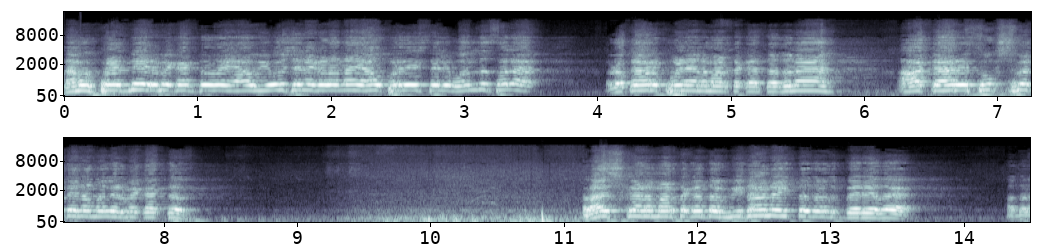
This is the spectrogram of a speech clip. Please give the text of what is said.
ನಮಗ್ ಪ್ರಜ್ಞೆ ಇರಬೇಕಾಗ್ತದೆ, ಯಾವ ಯೋಜನೆಗಳನ್ನ ಯಾವ ಪ್ರದೇಶದಲ್ಲಿ ಒಂದು ಸಲ ಲೋಕಾರ್ಪಣೆಯನ್ನು ಮಾಡ್ತಕ್ಕಂಥದನ್ನ ಆ ಕಾರ್ಯ ಸೂಕ್ಷ್ಮತೆ ನಮ್ಮಲ್ಲಿ ಇರಬೇಕಾಗ್ತದೆ. ರಾಜಕಾರಣ ಮಾಡ್ತಕ್ಕಂಥ ವಿಧಾನ ಇತ್ತದ ಅದು ಬೇರೆ ಅದ. ಅದರ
